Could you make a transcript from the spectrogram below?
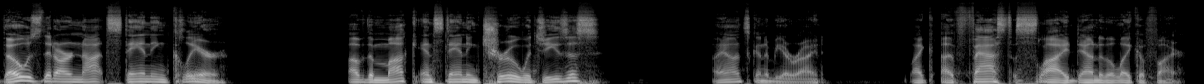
those that are not standing clear of the muck and standing true with Jesus, well, it's going to be a ride. Like a fast slide down to the lake of fire.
